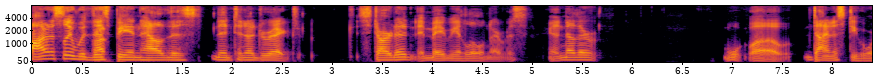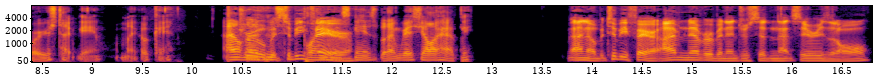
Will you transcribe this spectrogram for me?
Honestly, with this being how this Nintendo Direct started, it made me a little nervous. Another uh, Dynasty Warriors type game. I'm like, okay. I don't know True, but who's to be playing these fair- games, but I guess y'all are happy. I know, but to be fair, I've never been interested in that series at all.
